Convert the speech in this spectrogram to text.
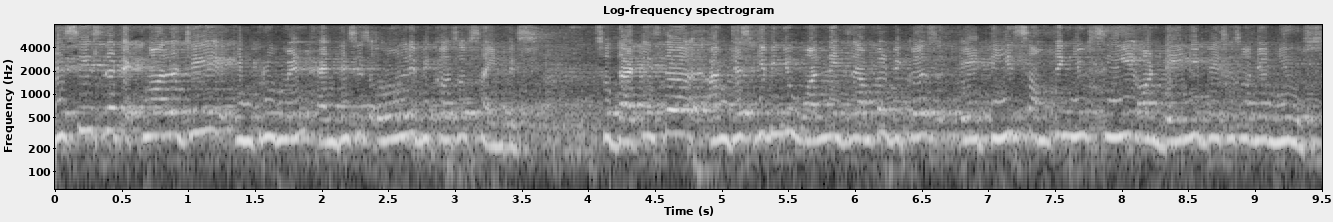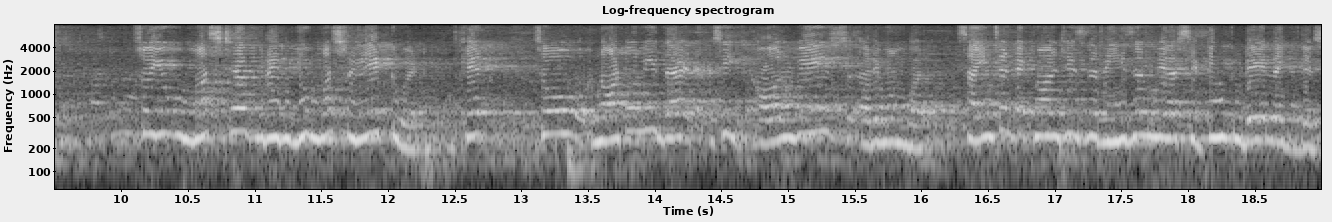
this is the technology improvement and this is only because of scientists. So that is the, I'm just giving you one example because it is something you see on daily basis on your news. So you must have, you must relate to it, okay? So not only that, see, always remember, science and technology is the reason we are sitting today like this.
